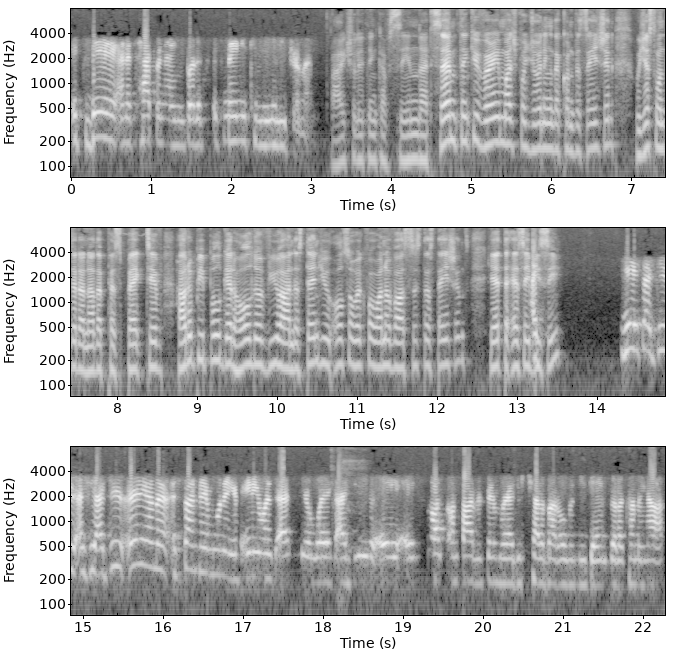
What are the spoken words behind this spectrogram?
It's there and it's happening, but it's, it's mainly community driven. I actually think I've seen that. Sam, thank you very much for joining the conversation. We just wanted another perspective. How do people get hold of you? I understand you also work for one of our sister stations here at the SABC. I- Yes, I do. Actually, I do early on a, a Sunday morning. If anyone's actually awake, I do a, a slot on 5FM where I just chat about all the new games that are coming out.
